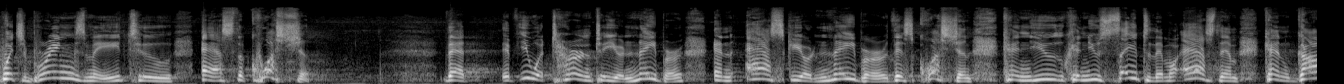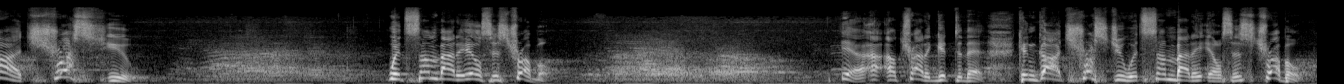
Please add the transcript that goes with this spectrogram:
Which brings me to ask the question that if you would turn to your neighbor and ask your neighbor this question, can you, can you say to them or ask them, can God trust you with somebody else's trouble? Yeah, I'll try to get to that. Can God trust you with somebody else's trouble?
